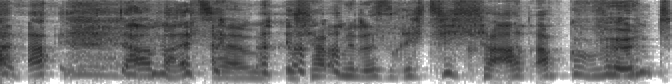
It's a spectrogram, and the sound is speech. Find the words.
damals. ähm, ich habe mir das richtig hart abgewöhnt,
